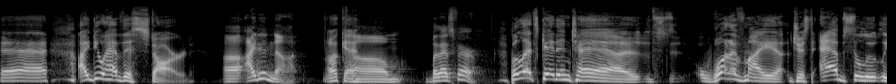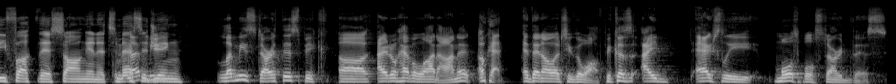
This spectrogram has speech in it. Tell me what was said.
I do have this starred. uh, I did not. Okay. Um, but that's fair. But let's get into uh, one of my uh, just absolutely fuck this song and its Let messaging. me, let me start this because uh, I don't have a lot on it. Okay. And then I'll let you go off because I actually multiple starred this.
